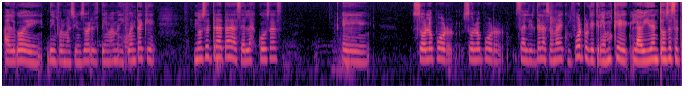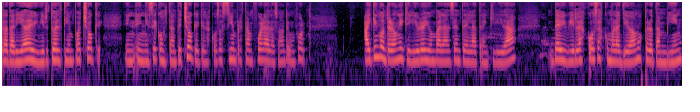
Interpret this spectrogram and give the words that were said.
algo de, información sobre el tema, me di cuenta que no se trata de hacer las cosas eh, solo por solo por salir de la zona de confort, porque creemos que la vida entonces se trataría de vivir todo el tiempo a choque, en, en ese constante choque, que las cosas siempre están fuera de la zona de confort. Hay que encontrar un equilibrio y un balance entre la tranquilidad de vivir las cosas como las llevamos, pero también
